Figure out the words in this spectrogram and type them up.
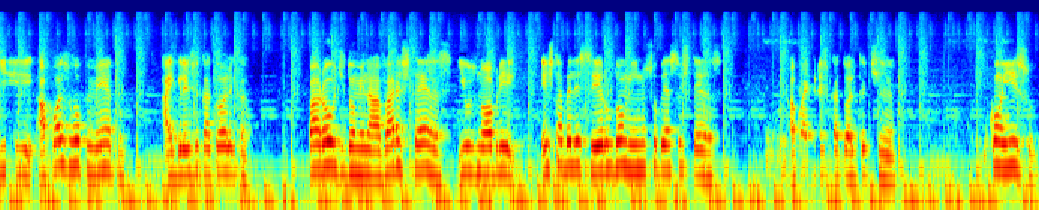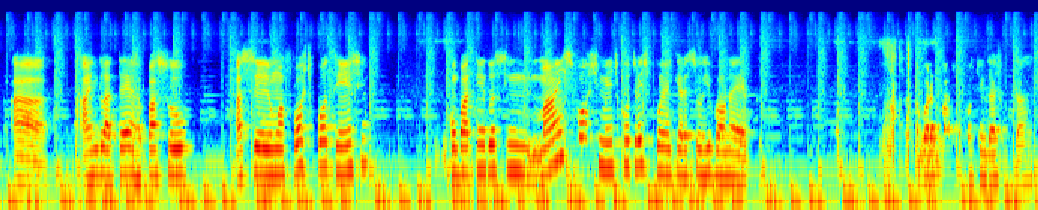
E após o rompimento, a Igreja Católica parou de dominar várias terras e os nobres estabeleceram o domínio sobre essas terras. A qual a Igreja Católica tinha. Com isso, a, a Inglaterra passou a ser uma forte potência, combatendo assim mais fortemente contra a Espanha, que era seu rival na época. Agora passo a oportunidade para o Carlos.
